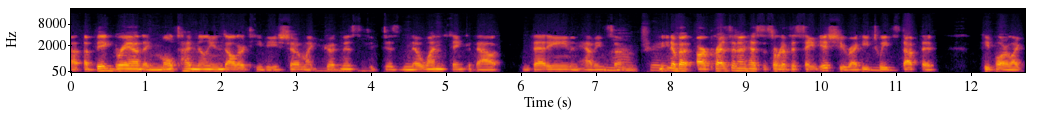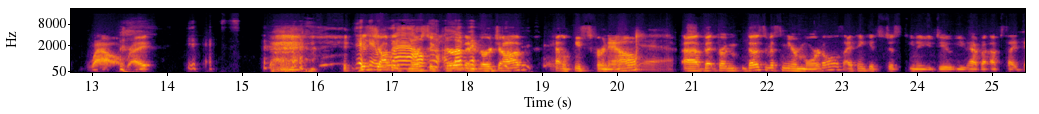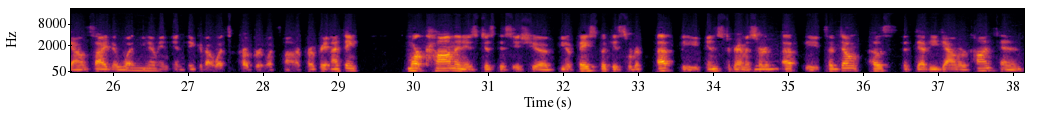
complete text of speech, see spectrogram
a, a big brand, a multi-million dollar TV show. My goodness, does no one think about vetting and having some? true. You know, but our president has the sort of the same issue, right? He Mhm. tweets stuff that people are like, wow, right? yes. His Yeah, job wow. is more secure than that. her job, at least for now. Yeah. Uh, but for those of us mere mortals, I think it's just you know you do you have an upside downside to what you know and, and think about what's appropriate, what's not appropriate. And I think more common is just this issue of you know Facebook is sort of upbeat, Instagram is sort of upbeat. So don't post the Debbie Downer content.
